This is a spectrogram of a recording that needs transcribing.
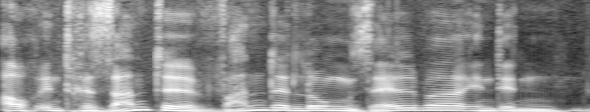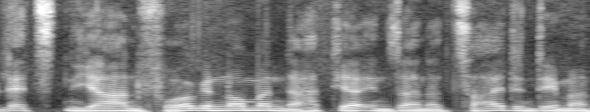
auch interessante Wandelung selber in den letzten Jahren vorgenommen. Er hat ja in seiner Zeit, in dem er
